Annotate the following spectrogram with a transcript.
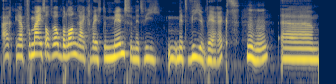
eigenlijk- Ja, voor mij is altijd wel belangrijk geweest... de mensen met wie, met wie je werkt. Mhm. Ehm,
